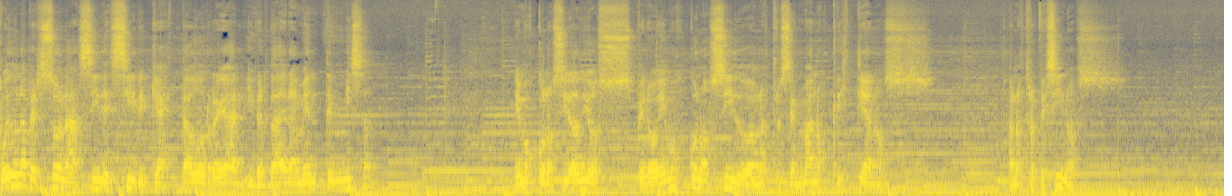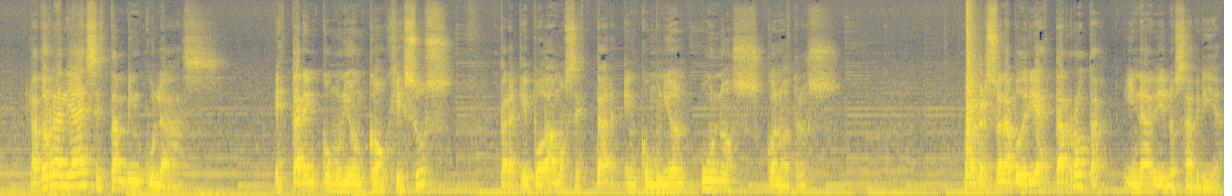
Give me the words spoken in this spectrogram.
¿Puede una persona así decir que ha estado real y verdaderamente en misa? Hemos conocido a Dios, pero hemos conocido a nuestros hermanos cristianos, a nuestros vecinos. Las dos realidades están vinculadas. Estar en comunión con Jesús para que podamos estar en comunión unos con otros. Una persona podría estar rota y nadie lo sabría.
